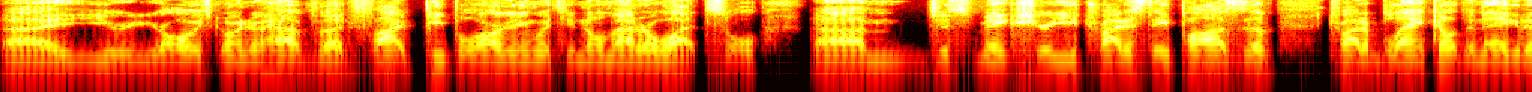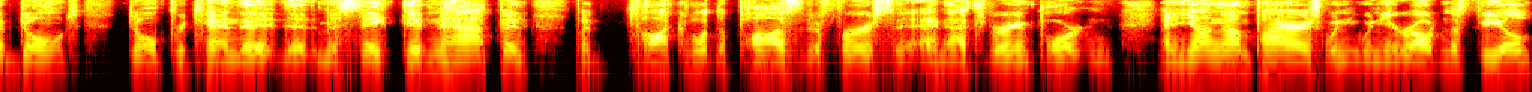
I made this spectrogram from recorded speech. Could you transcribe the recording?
uh, you're you're always going to have uh, five people arguing with you, no matter what. So um, just make sure you try to stay positive. Try to blank out the negative. Don't don't pretend that, that the mistake didn't happen, but talk about the positive first, and, and that's very important. And young umpires, when when you're out in the field,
